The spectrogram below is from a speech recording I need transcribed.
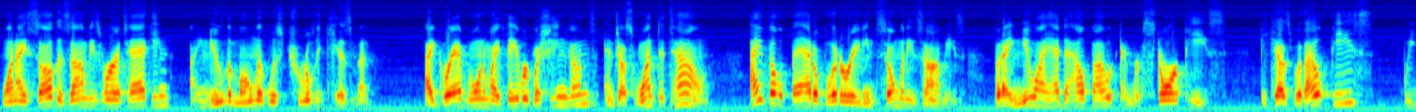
when I saw the zombies were attacking, I knew the moment was truly kismet. I grabbed one of my favorite machine guns and just went to town. I felt bad obliterating so many zombies, but I knew I had to help out and restore peace. Because without peace, we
